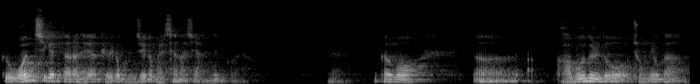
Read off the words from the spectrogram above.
그 원칙에 따라 해야 교회가 문제가 발생하지 않는 거예요. 예, 그러니까 뭐 어, 과부들도 종류가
